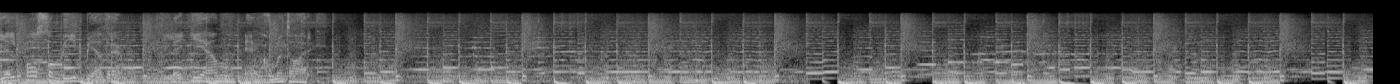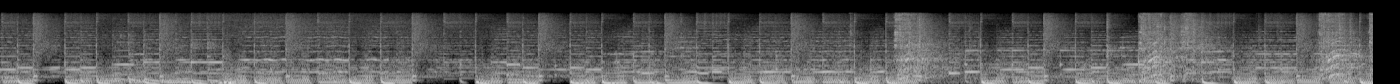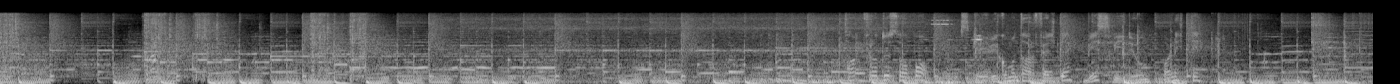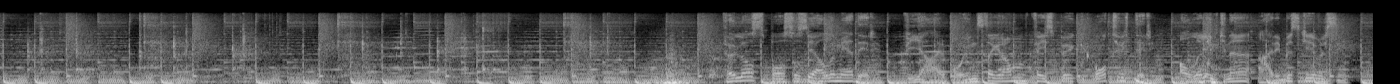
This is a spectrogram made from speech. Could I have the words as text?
Hjelp oss å bli bedre. Legg igjen en kommentar. For at du så på. Skriv i kommentarfeltet hvis videoen var nyttig. Følg oss på sosiale medier. Vi er på Instagram, Facebook og Twitter. Alle linkene er i beskrivelsen.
